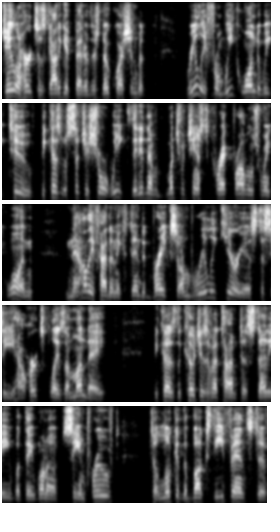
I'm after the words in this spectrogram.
Jalen Hurts has got to get better. There's no question, but really from week one to week two, because it was such a short week, they didn't have much of a chance to correct problems from week one. Now they've had an extended break, so I'm really curious to see how Hurts plays on Monday, because the coaches have had time to study what they want to see improved, to look at the Bucs defense, to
